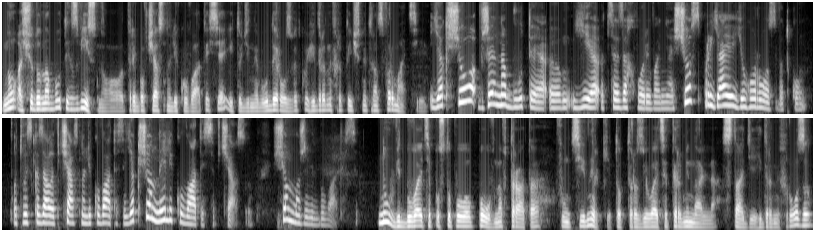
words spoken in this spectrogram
Ну а щодо набутих, звісно, треба вчасно лікуватися, і тоді не буде розвитку гідронефротичної трансформації. Якщо вже набуте е, є це захворювання, що сприяє його розвитку? От ви сказали вчасно лікуватися. Якщо не лікуватися вчасно, що може відбуватися? Ну, відбувається поступово повна втрата функції нирки, тобто розвивається термінальна стадія гідронефрозу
